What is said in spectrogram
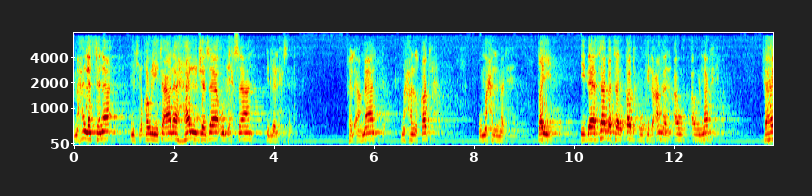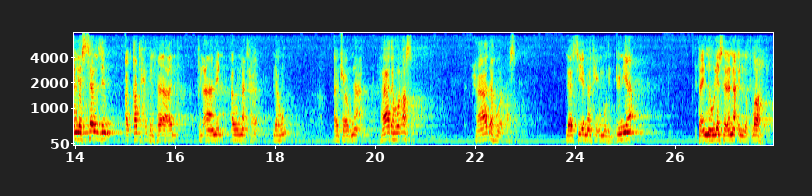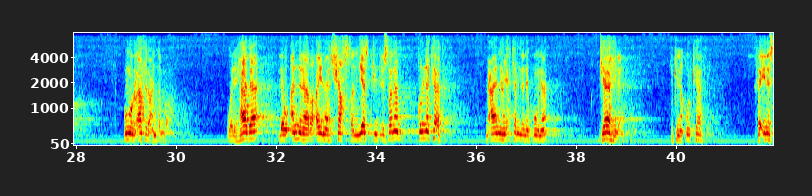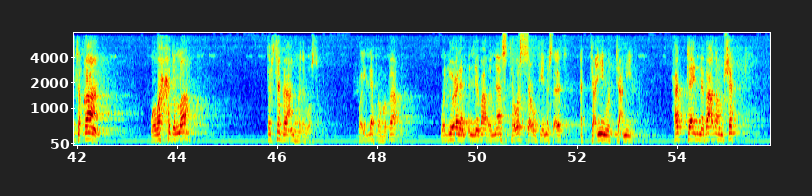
محل الثناء مثل قوله تعالى هل جزاء الإحسان إلا الإحسان؟ فالأعمال محل القدح ومحل المدح. طيب إذا ثبت القدح في العمل أو أو المدح فهل يستلزم القدح في الفاعل في العامل أو المدح له؟ الجواب نعم. هذا هو الأصل. هذا هو الأصل. لا سيما في أمور الدنيا فإنه ليس لنا إلا الظاهر. أمور الآخرة عند الله. ولهذا لو أننا رأينا شخصا يسجد لصنم قلنا كافر مع أنه يحتمل أن يكون جاهلا لكن نقول كافر. فإن استقام ووحد الله ارتفع عنه هذا الوصف وإلا فهو باقي وليعلم أن بعض الناس توسعوا في مسألة التعيين والتعميم حتى إن بعضهم شك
